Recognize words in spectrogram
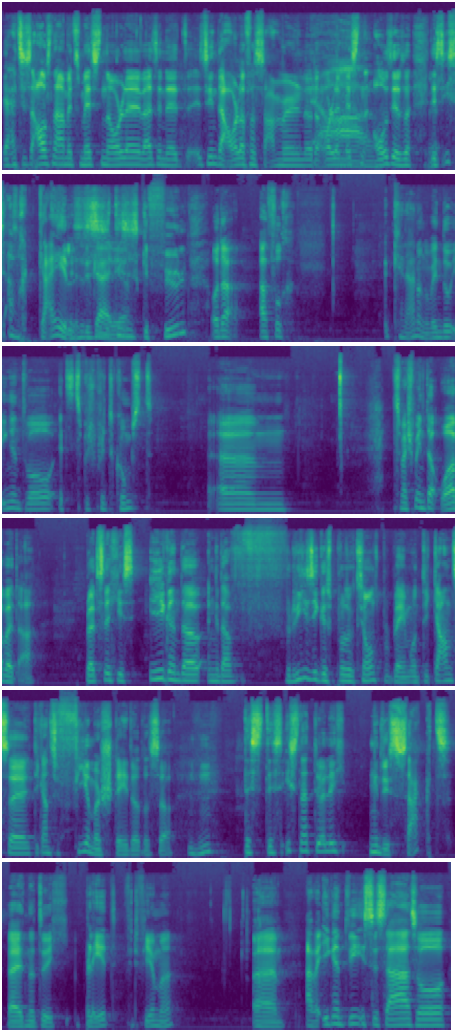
ja, jetzt ist Ausnahme, jetzt messen alle, weiß ich nicht, sind da alle versammeln oder Ja. alle messen aus. Also, das ist einfach geil. Das Das ist ist, geil, ja. dieses Gefühl oder einfach, keine Ahnung, wenn du irgendwo, jetzt zum Beispiel, du kommst, ähm, zum Beispiel in der Arbeit auch, plötzlich ist irgendein, irgendein riesiges Produktionsproblem und die ganze, die ganze Firma steht oder so. Das, das ist natürlich, irgendwie sagt weil natürlich blöd für die Firma, ähm, aber irgendwie ist es auch so,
